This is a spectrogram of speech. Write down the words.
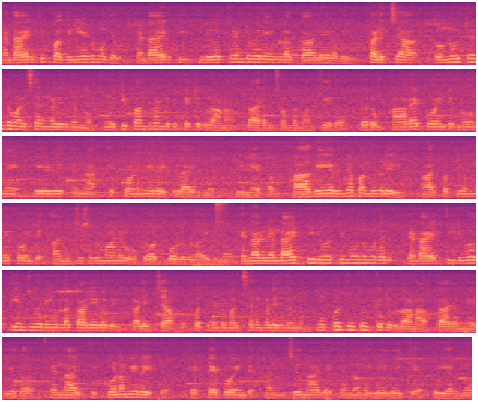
രണ്ടായിരത്തി പതിനേഴ് മുതൽ രണ്ടായിരത്തി ഇരുപത്തിരണ്ട് വരെയുള്ള കാലയളവിൽ കളിച്ച തൊണ്ണൂറ്റിരണ്ട് മത്സരങ്ങളിൽ നിന്നും നൂറ്റി പന്ത്രണ്ട് വിക്കറ്റുകളാണ് താരം സ്വന്തമാക്കിയത്. വെറും ആറ് പോയിന്റ് മൂന്ന് ഏഴ് എന്ന എക്കോണമി റേറ്റിലായിരുന്നു ഈ നേട്ടം. ആകെ എറിഞ്ഞ പന്തുകളിൽ നാൽപ്പത്തിയൊന്ന് പോയിന്റ് അഞ്ച് ശതമാനവും ഡോട്ട് ബോളുകളായിരുന്നു എന്നാൽ രണ്ടായിരത്തി ഇരുപത്തി മൂന്ന് മുതൽ രണ്ടായിരത്തി ഇരുപത്തിയഞ്ച് വരെയുള്ള കാലയളവിൽ കളിച്ച മുപ്പത്തിരണ്ട് മത്സരങ്ങളിൽ നിന്നും മുപ്പത്തിയെട്ട് വിക്കറ്റുകളാണ് താരം നേടിയത്. എന്നാൽ ഇക്കോണമി റേറ്റ് എട്ട് പോയിന്റ് അഞ്ച് നാല് എന്ന നിലയിലേക്ക് ഉയർന്നു.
